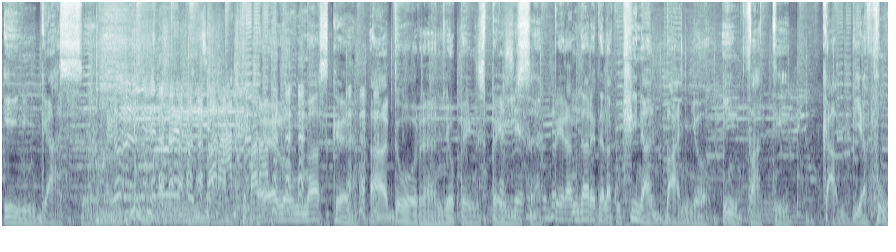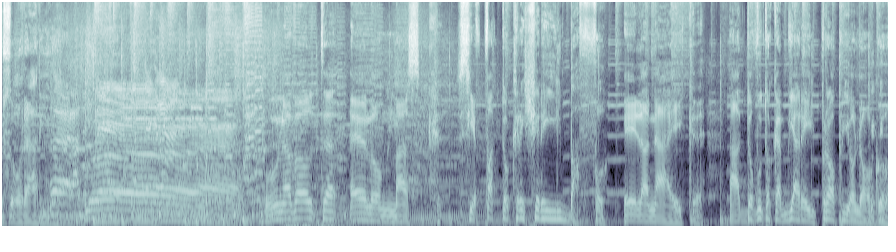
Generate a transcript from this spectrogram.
in gas. Elon Musk adora gli open space per andare dalla cucina al bagno. Infatti, cambia fuso orario. Una volta Elon Musk si è fatto crescere il baffo e la Nike ha dovuto cambiare il proprio logo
